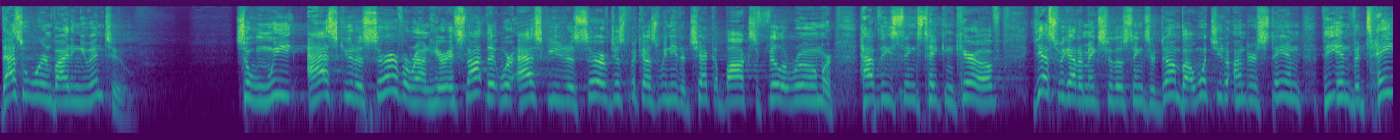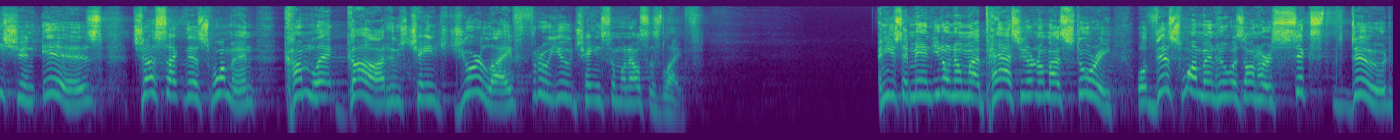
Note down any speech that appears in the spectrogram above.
That's what we're inviting you into. So when we ask you to serve around here, it's not that we're asking you to serve just because we need to check a box or fill a room or have these things taken care of. Yes, we got to make sure those things are done, but I want you to understand the invitation is just like this woman, come let God who's changed your life through you change someone else's life. And you say, man, you don't know my past, you don't know my story. Well, this woman who was on her sixth dude,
